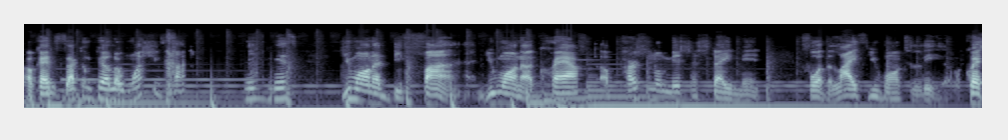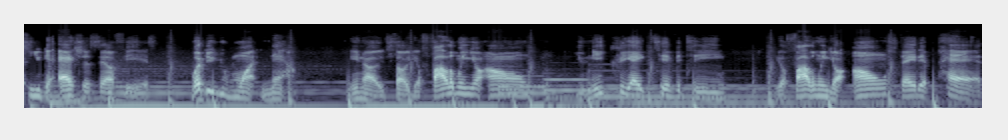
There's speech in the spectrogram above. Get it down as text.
Okay, the second pillar, once you find uniqueness, you want to define, you want to craft a personal mission statement for the life you want to live. A question you can ask yourself is, what do you want now? You know, so you're following your own unique creativity, you're following your own stated path,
